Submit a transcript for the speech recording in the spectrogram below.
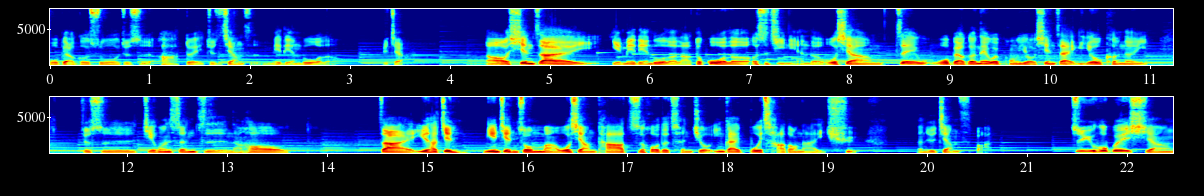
我表哥说，就是啊，对，就是这样子，没联络了，就这样。然后现在也没联络了啦，都过了二十几年了。我想这我表哥那位朋友现在也有可能就是结婚生子，然后在因为他建念建中嘛，我想他之后的成就应该不会差到哪里去。那就这样子吧。至于会不会想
